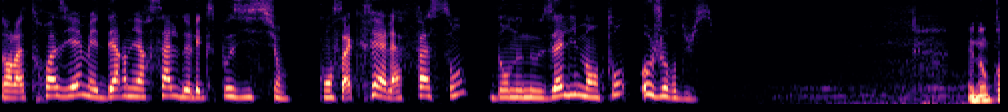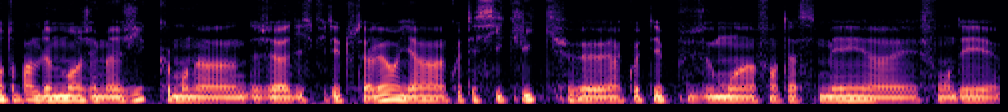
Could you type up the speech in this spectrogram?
dans la troisième et dernière salle de l'exposition, consacrée à la façon dont nous nous alimentons aujourd'hui. Et donc quand on parle de manger magique, comme on a déjà discuté tout à l'heure, il y a un côté cyclique, euh, un côté plus ou moins fantasmé euh, et fondé euh,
